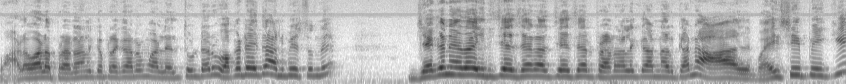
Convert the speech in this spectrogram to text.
వాళ్ళ వాళ్ళ ప్రణాళిక ప్రకారం వాళ్ళు వెళ్తుంటారు. ఒకటైతే అనిపిస్తుంది జగన్ ఏదో ఇది చేశారు అది చేశారు ప్రణాళిక అన్నారు కానీ ఆ వైసీపీకి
